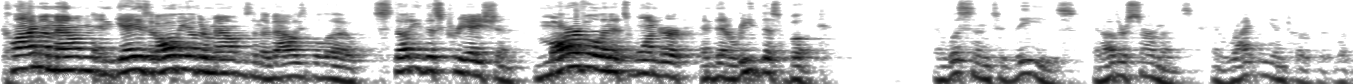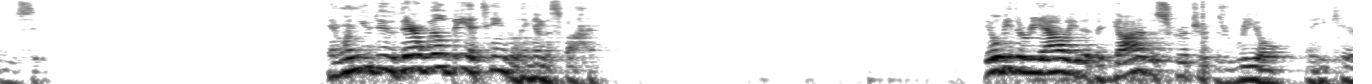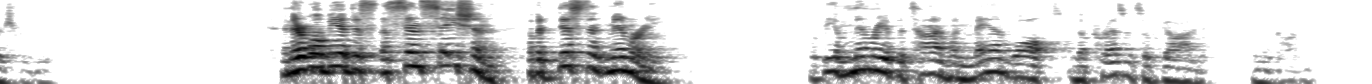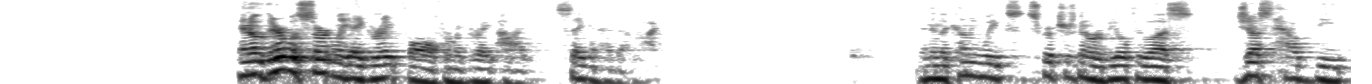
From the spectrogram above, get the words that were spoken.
Climb a mountain and gaze at all the other mountains and the valleys below. Study this creation, marvel in its wonder, and then read this book. And listen to these and other sermons and rightly interpret what you see. And when you do, there will be a tingling in the spine. It will be the reality that the God of the Scripture is real and He cares for you. And there will be a, dis- a sensation of a distant memory. It will be a memory of the time when man walked in the presence of God in the garden. And oh, there was certainly a great fall from a great height. Sagan had that right. And in the coming weeks, Scripture is going to reveal to us just how deep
